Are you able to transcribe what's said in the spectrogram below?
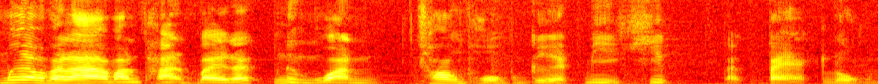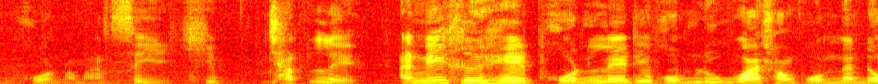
เมื่อเวลามันผ่านไปแล้วหนึ่งวันช่องผมเกิดมีคลิป แปลกๆลงทุกคนประมาณ 4 คลิปชัดเลยอันนี้คือเหตุผลเลยที่ผมรู้ว่าช่องผมนั้นโด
